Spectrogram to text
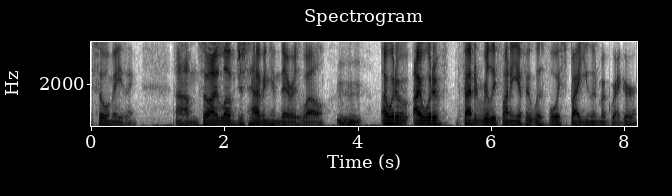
so amazing. Um, so I love just having him there as well. Mm-hmm. I would have I would have found it really funny if it was voiced by Ewan McGregor,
